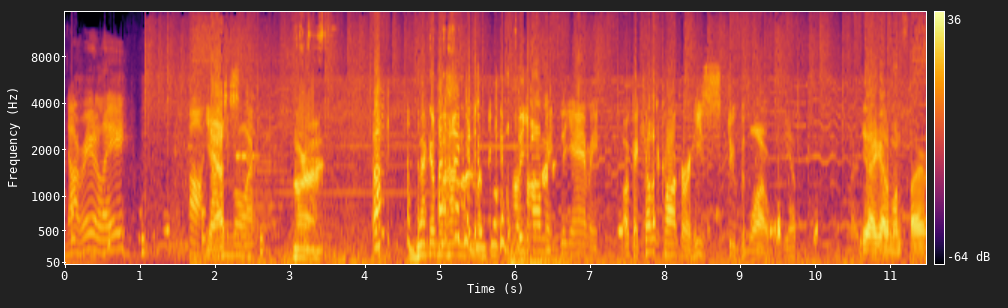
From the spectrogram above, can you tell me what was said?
Not really. Oh, yes. Alright. Back up I behind seconded my the the Yami. The Yami. Okay, kill that Conqueror. He's stupid low. Yep. Yeah, I got him on fire.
